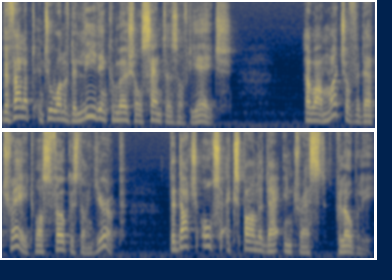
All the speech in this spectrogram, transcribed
developed into one of the leading commercial centers of the age. And while much of their trade was focused on Europe, the Dutch also expanded their interest globally.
